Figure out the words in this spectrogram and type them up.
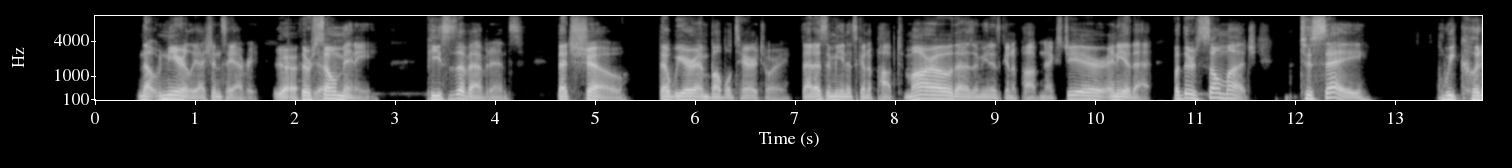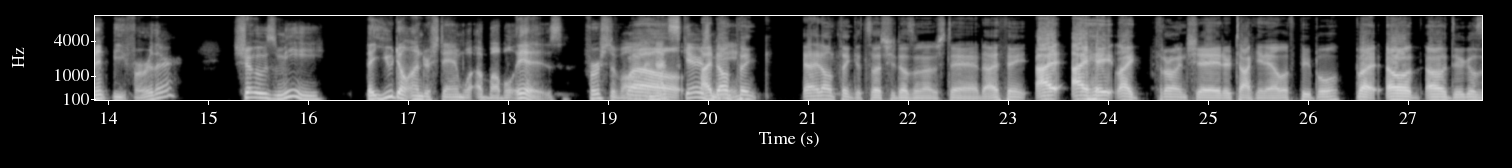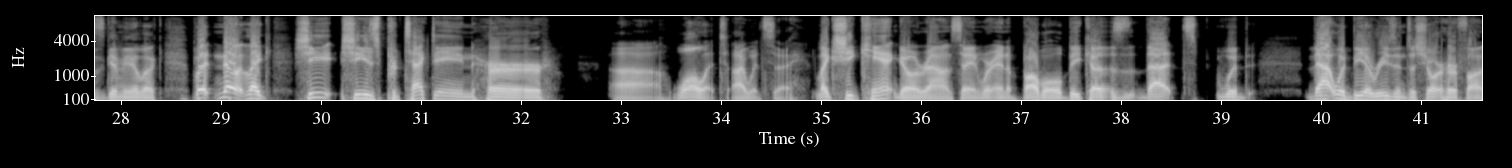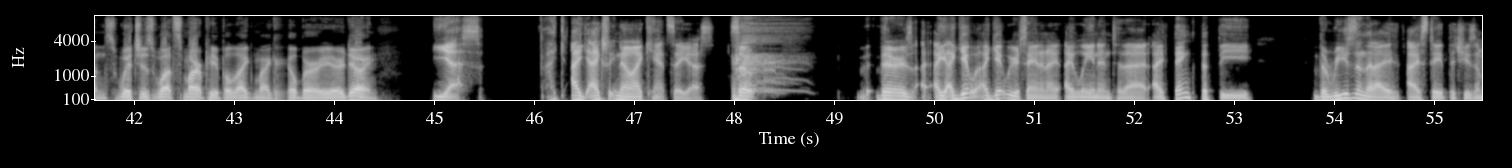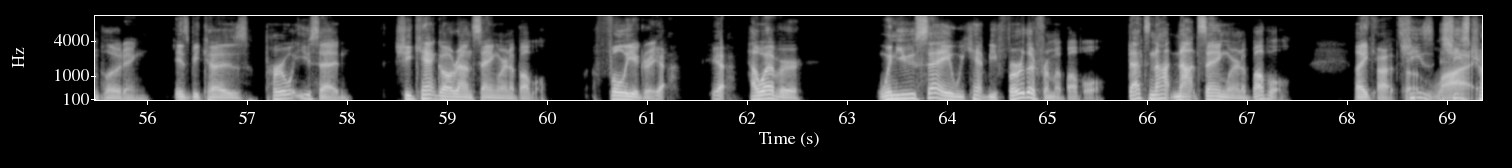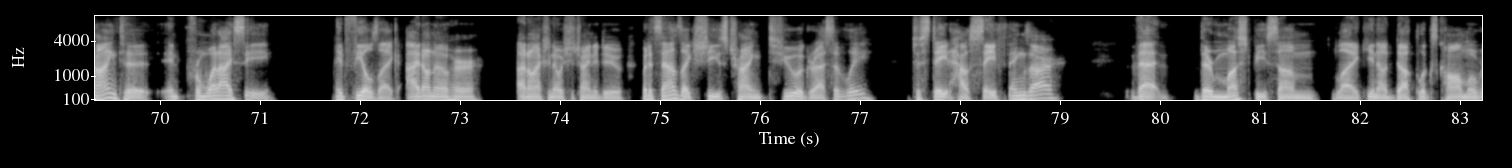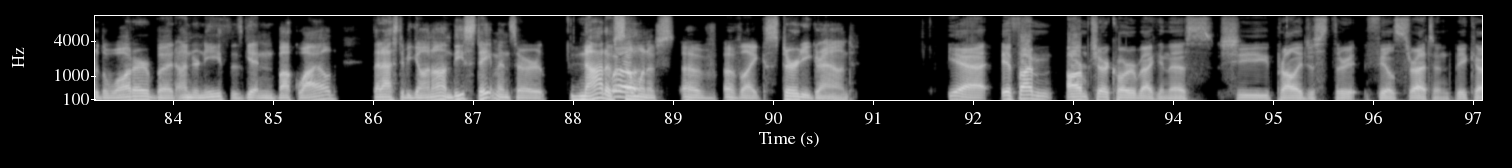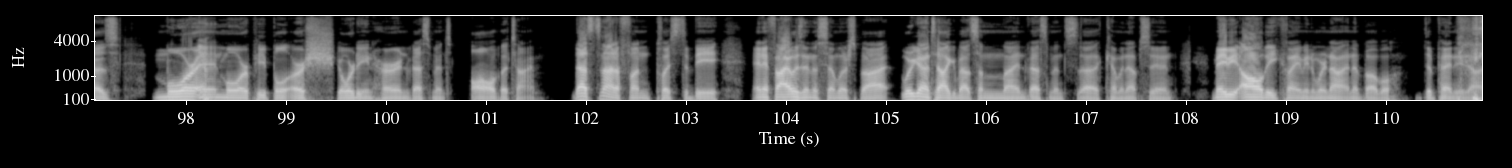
No, nearly. I shouldn't say every. yeah, There's yeah. so many pieces of evidence that show that we are in bubble territory. That doesn't mean it's going to pop tomorrow. That doesn't mean it's going to pop next year. Any of that. But there's so much to say. We couldn't be further. Shows me that you don't understand what a bubble is. First of all, and that Well, scares I me. don't think I don't think it's that she doesn't understand. I think I I hate like throwing shade or talking ill of people, but oh oh Douglas is giving me a look. But no, like she she's protecting her uh wallet, I would say. Like she can't go around saying we're in a bubble because that would that would be a reason to short her funds, which is what smart people like Michael Burry are doing. Yes. I, I actually no, I can't say yes. So there's I, I, get I get what you're saying, and I, I lean into that. I think that the the reason that I, I state that she's imploding is because per what you said, she can't go around saying we're in a bubble. Fully agree. Yeah. Yeah. However, when you say we can't be further from a bubble, that's not not saying we're in a bubble. Like Oh, she's she's trying to and from what I see, it feels like I don't know her. I don't actually know what she's trying to do, but it sounds like she's trying too aggressively to state how safe things are that there must be some like, you know, duck looks calm over the water, but underneath is getting buck wild. That has to be going on. These statements are not of Well- someone of of of like sturdy ground. Yeah, if I'm armchair quarterbacking this, she probably just thr feels threatened because more Yeah. and more people are shorting her investments all the time. That's not a fun place to be. And if I was in a similar spot, we're going to talk about some of my investments uh, coming up soon. Maybe I'll be claiming we're not in a bubble, depending on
